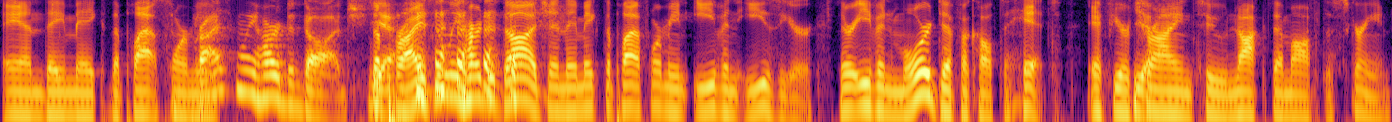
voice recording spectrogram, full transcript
and they make the platforming Surprisingly hard to dodge. Yeah. surprisingly hard to dodge and they make the platforming even easier they're even more difficult to hit if you're Yes. trying to knock them off the screen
